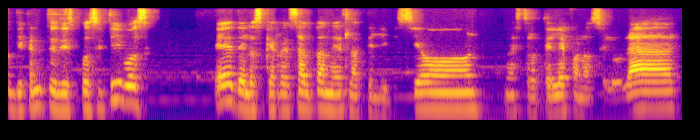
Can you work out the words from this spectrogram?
diferentes dispositivos. Eh, de los que resaltan es la televisión, nuestro teléfono celular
